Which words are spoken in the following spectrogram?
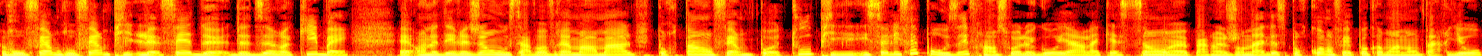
-hmm. ferme, puis le fait de, de dire ok, ben, euh, on a des régions où ça va vraiment mal, puis pourtant on ferme pas tout, puis il se les fait poser François Legault hier la question mm-hmm. par un journaliste, pourquoi on fait pas comme en Ontario,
